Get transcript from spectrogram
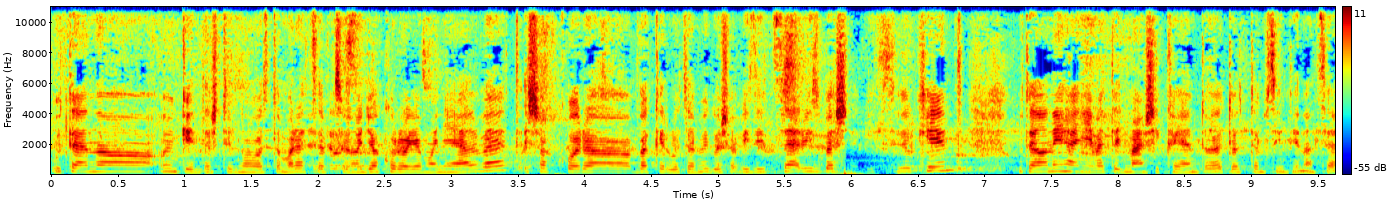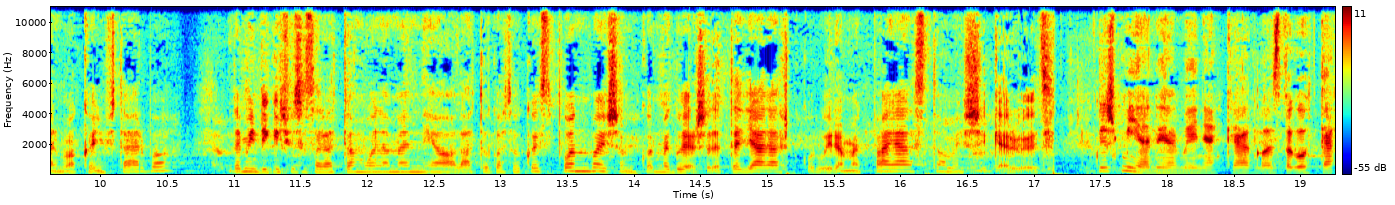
utána önkéntes dolgoztam a recepción, hogy gyakoroljam a nyelvet, és akkor a, bekerültem végül a vizit szervizbe segítőként, utána néhány évet egy másik helyen töltöttem, szintén a CERMA könyvtárba, de mindig is vissza szerettem volna menni a látogatóközpontba, és amikor megüresedett egy állás, akkor újra megpályáztam, és sikerült. És milyen élményekkel gazdagodtál?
